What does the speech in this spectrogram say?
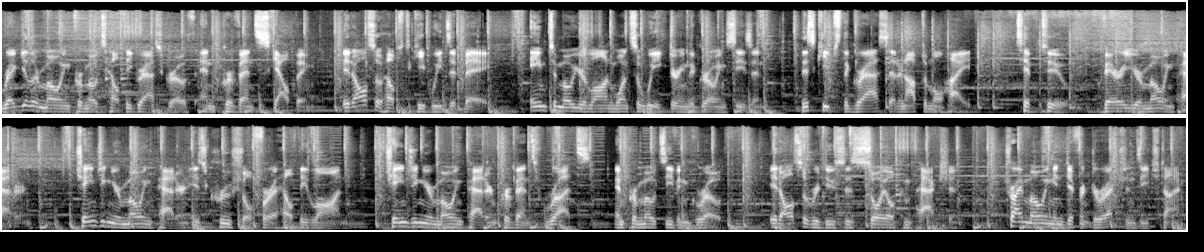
Regular mowing promotes healthy grass growth and prevents scalping. It also helps to keep weeds at bay. Aim to mow your lawn once a week during the growing season. This keeps the grass at an optimal height. Tip 2. Vary your mowing pattern. Changing your mowing pattern is crucial for a healthy lawn. Changing your mowing pattern prevents ruts and promotes even growth. It also reduces soil compaction. Try mowing in different directions each time.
